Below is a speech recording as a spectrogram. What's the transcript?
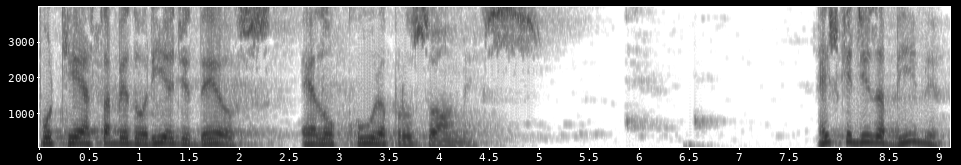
Porque a sabedoria de Deus é loucura para os homens. É isso que diz a Bíblia.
